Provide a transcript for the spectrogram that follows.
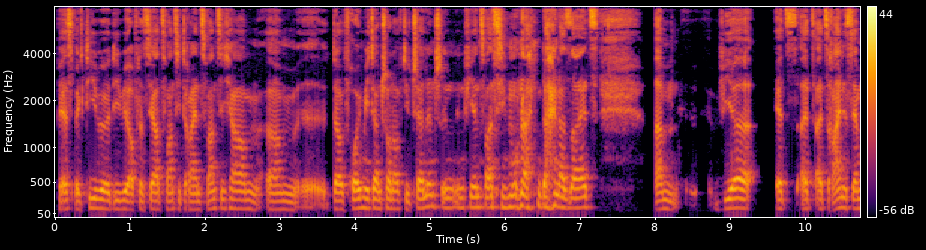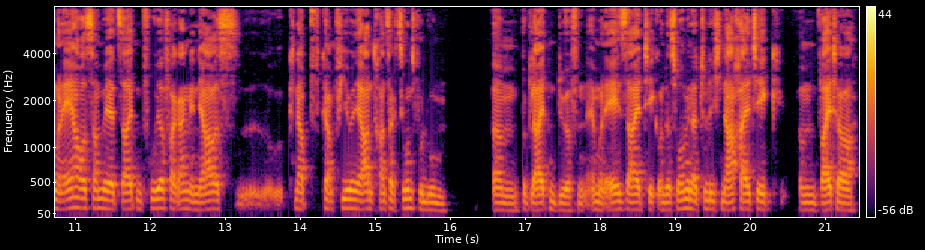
Perspektive, die wir auf das Jahr 2023 haben, ähm, äh, da freue ich mich dann schon auf die Challenge in, in 24 Monaten deinerseits. Ähm, wir jetzt als, als reines M&A-Haus haben wir jetzt seit dem Frühjahr vergangenen Jahres äh, knapp, knapp vier Milliarden Transaktionsvolumen ähm, begleiten dürfen, M&A-seitig. Und das wollen wir natürlich nachhaltig ähm, weiter,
